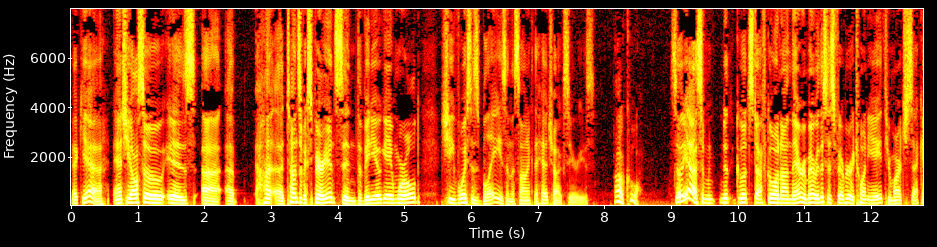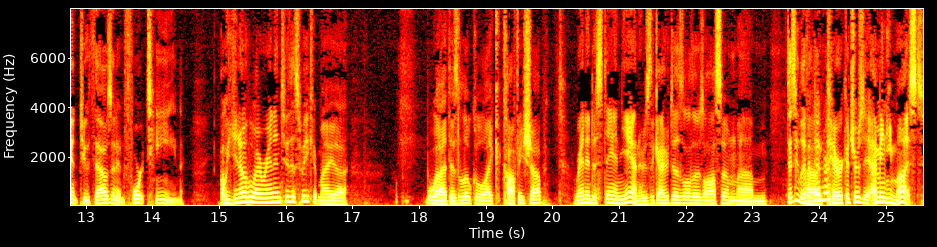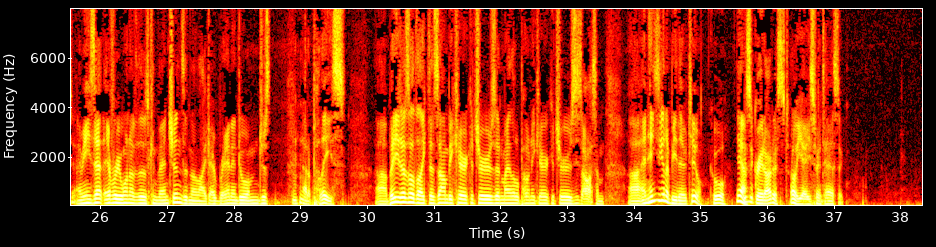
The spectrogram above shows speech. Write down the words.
Heck yeah! And she also is uh, a, a tons of experience in the video game world. She voices Blaze in the Sonic the Hedgehog series. Oh, cool. So yeah, some good stuff going on there. Remember, this is February 28th through March 2nd, 2014. Oh, you know who I ran into this week at my uh well at this local like coffee shop? Ran into Stan Yan, who's the guy who does all those awesome Mhm. um Does he live in uh, Denver? caricatures. I mean, he must. I mean, he's at every one of those conventions, and then like I ran into him just Mm-hmm. at a place. Uh, but he does all like the zombie caricatures and My Little Pony caricatures. He's awesome, uh, and he's gonna be there too. cool. Yeah. he's a great artist. Oh yeah, he's fantastic.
